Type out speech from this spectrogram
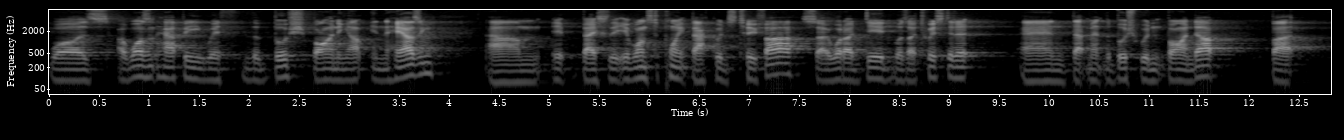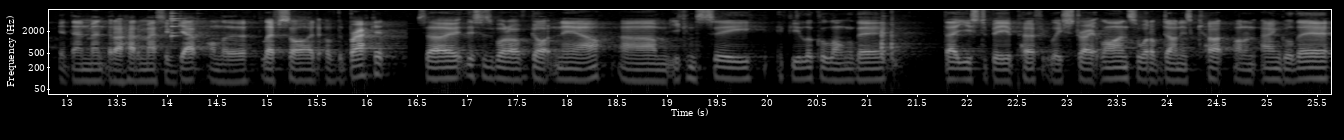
was I wasn't happy with the bush binding up in the housing. Um, it basically, it wants to point backwards too far. So what I did was I twisted it and that meant the bush wouldn't bind up, but it then meant that I had a massive gap on the left side of the bracket. So this is what I've got now. Um, you can see if you look along there, that used to be a perfectly straight line. So what I've done is cut on an angle there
